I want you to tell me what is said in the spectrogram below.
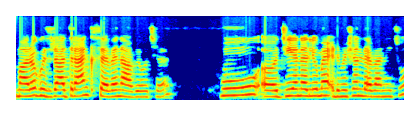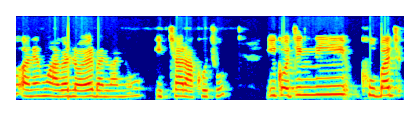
મારો ગુજરાત રેન્ક સેવન આવ્યો છે. હું જીએનએલયુમાં એડમિશન લેવાની છું અને હું આગળ લોયર બનવાનું ઈચ્છા રાખું છું. ઈ કોચિંગની ખૂબ જ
